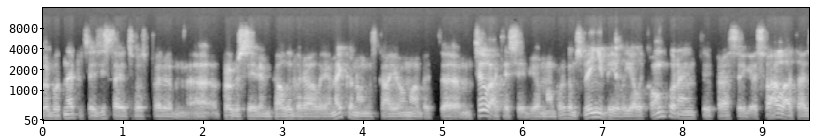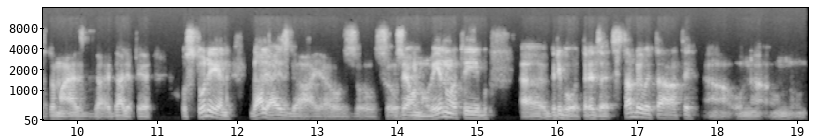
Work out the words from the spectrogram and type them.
varbūt neprecīzi izteicos par um, uh, progresīviem, kā liberāliem ekonomiskā jomā, bet um, cilvēktiesību jomā. Protams, viņi bija lieli konkurenti, prasīgais vēlētājs. Domāju, aizgāja daļa pie uz turieni, daļa aizgāja uz, uz, uz jauno vienotību, uh, gribot redzēt stabilitāti. Uh, un, uh, un,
